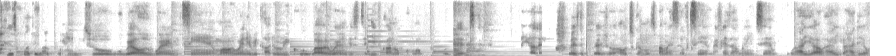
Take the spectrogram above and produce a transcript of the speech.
this party we're going to, we're all wearing team, we're all wearing Ricardo Rico, we're all wearing this thing. If you cannot come, forget. Uh-huh. You're like, where's the pressure? I want to come and myself team. My friends are wearing team. Why are you? Why are you? How are they your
